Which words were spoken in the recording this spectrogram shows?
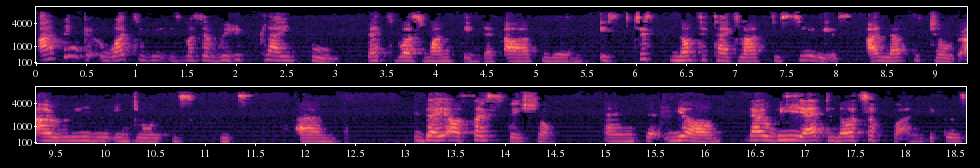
I think what was a very playful. That was one thing that I've learned is just not to take life too serious. I love the children. I really enjoy this, this um, they are so special. And uh, yeah, no, we had lots of fun because,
